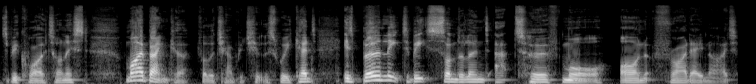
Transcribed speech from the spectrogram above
to be quite honest. My banker for the Championship this weekend is Burnley to beat Sunderland at Turf Moor on Friday night.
